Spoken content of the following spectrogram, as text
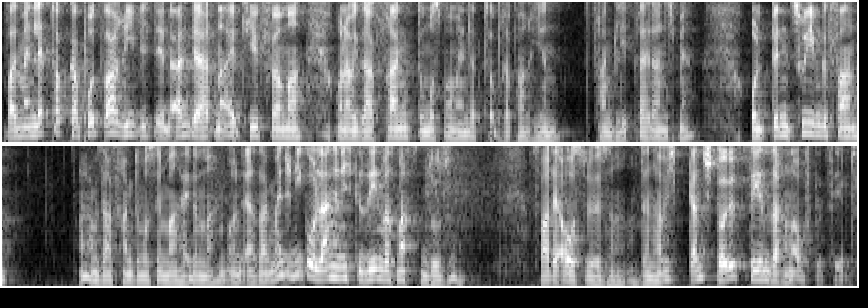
Weil mein Laptop kaputt war, rief ich den an, der hat eine IT-Firma und habe gesagt, Frank, du musst mal meinen Laptop reparieren. Frank lebt leider nicht mehr. Und bin zu ihm gefahren und habe gesagt, Frank, du musst den mal heile machen. Und er sagt, Mensch, Nico, lange nicht gesehen, was machst denn du so? Das war der Auslöser. Und dann habe ich ganz stolz zehn Sachen aufgezählt.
